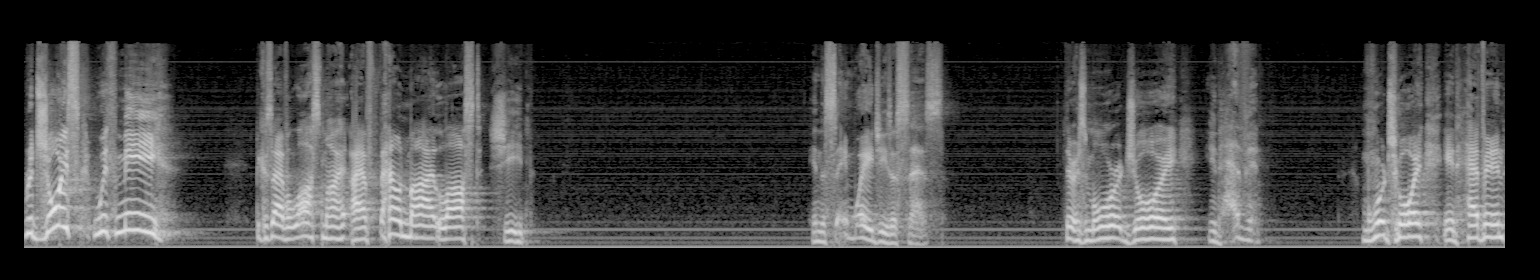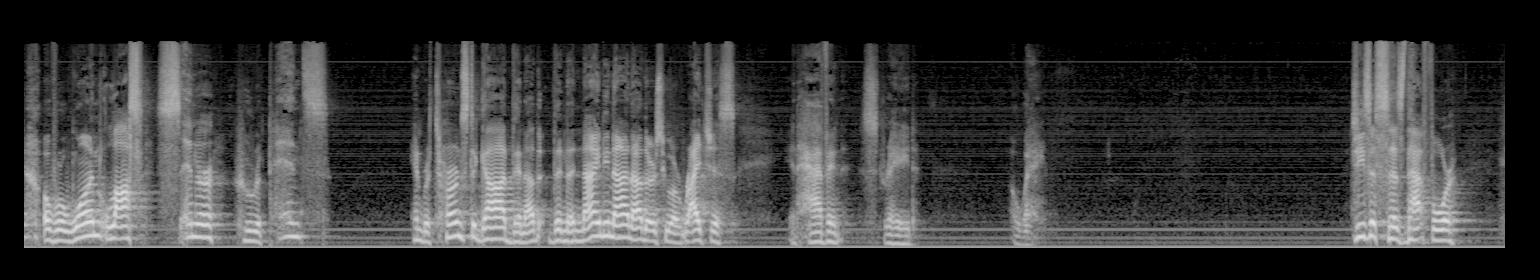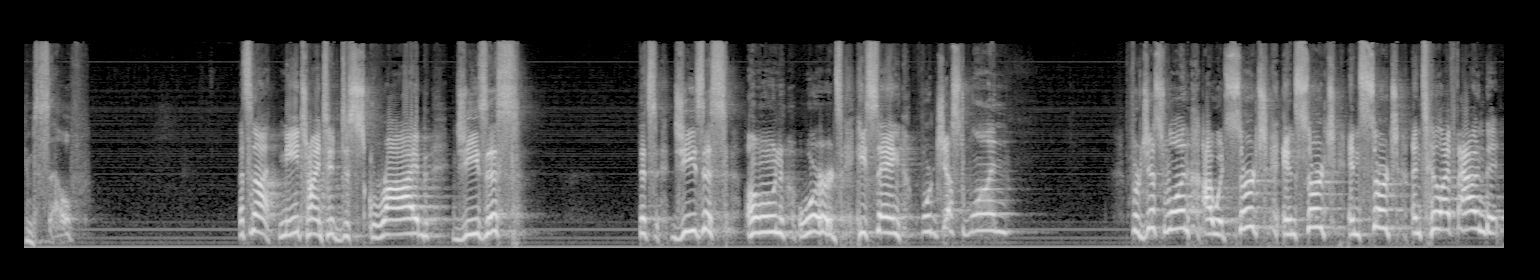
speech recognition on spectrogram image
Rejoice with me because I have lost my, I have found my lost sheep. In the same way, Jesus says, there is more joy in heaven. More joy in heaven over one lost sinner who repents and returns to God than, other, than the 99 others who are righteous and haven't strayed away. Jesus says that for himself. That's not me trying to describe Jesus. That's Jesus' own words. He's saying, for just one, for just one, I would search and search and search until I found it.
